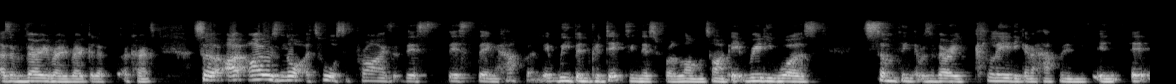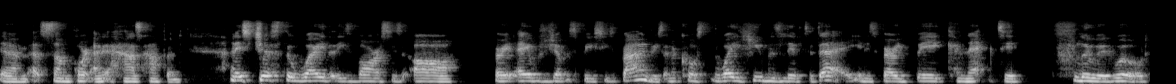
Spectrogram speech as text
as a very, very regular occurrence. So I, I, was not at all surprised that this this thing happened. It, we've been predicting this for a long time. It really was something that was very clearly going to happen in, in um, at some point, and it has happened. And it's just the way that these viruses are very able to jump species boundaries. And of course, the way humans live today in this very big, connected, fluid world,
